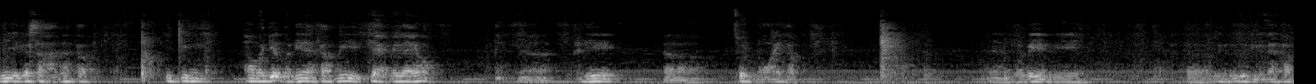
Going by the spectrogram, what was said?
มีเอกสารนะครับ จริงๆ เอามาเยอะกว่านี้นะครับ นี่แจกไปแล้วนะอันนี้ ส่วนน้อยครับแล้วก็ยังมีเอ่ออื่นๆอีกนะครับ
